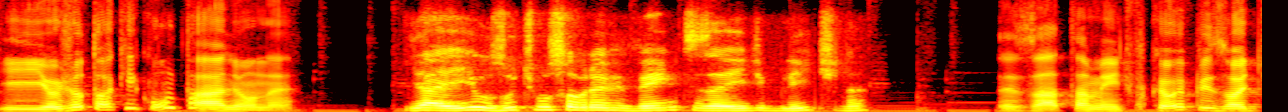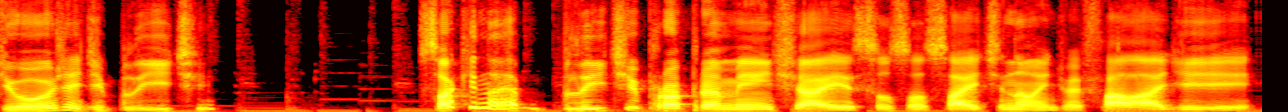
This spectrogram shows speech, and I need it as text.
E hoje eu tô aqui com o Talion, né? E aí, os últimos sobreviventes aí de Bleach, né? Exatamente, porque o episódio de hoje é de Bleach. Só que não é Bleach propriamente, a Soul Society, não. A gente vai falar de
